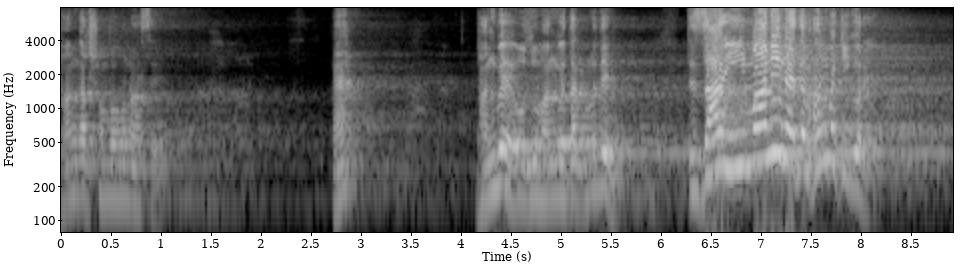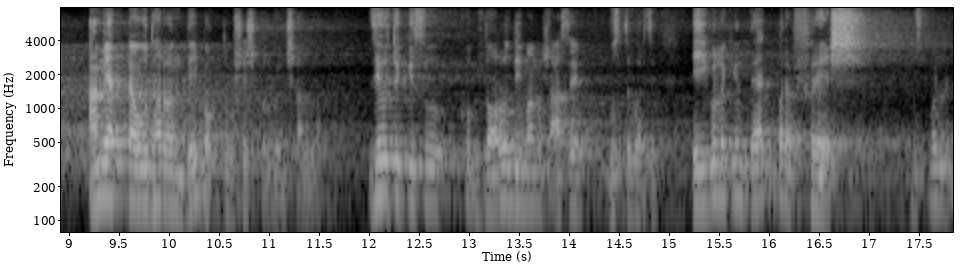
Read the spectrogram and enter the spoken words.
ভাঙ্গার সম্ভাবনা আছে। হ্যাঁ? ভাঙবে, অজু ভাঙবে তার কোনো দিন যার ইমানই নাই, তা ভাঙবে কি করে? আমি একটা উদাহরণ দিয়ে বক্তব্য শেষ করব ইনশাল্লাহ যেহেতু কিছু খুব দরদি মানুষ আছে, বুঝতে পারছে। এইগুলো কিন্তু একবারে ফ্রেশ বুঝতে পারলেন?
